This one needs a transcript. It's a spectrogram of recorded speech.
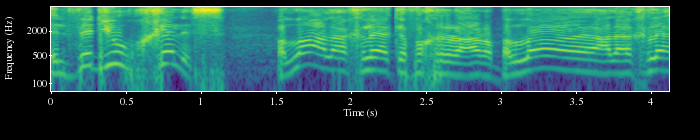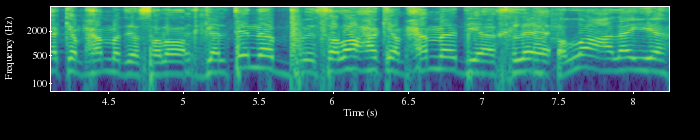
الفيديو خلص. الله على أخلاقك يا فخر العرب. الله على أخلاقك يا محمد يا صلاح. خجلتنا بصلاحك يا محمد يا أخلاق. الله عليا.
